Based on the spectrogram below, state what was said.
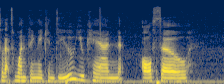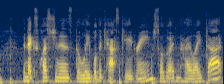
So that's one thing they can do. You can also, the next question is the label the cascade range. So I'll go ahead and highlight that.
